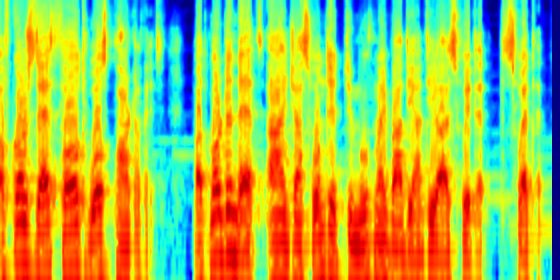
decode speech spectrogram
Of course that thought was part of it, but more than that, I just wanted to move my body until I sweated. sweated.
